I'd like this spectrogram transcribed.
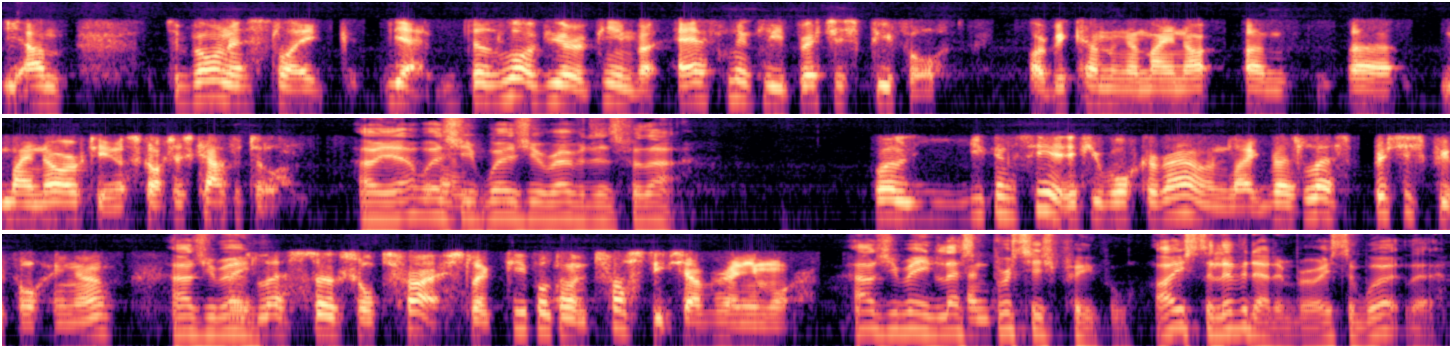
Yeah, um, to be honest, like yeah, there's a lot of European, but ethnically British people are becoming a minor, um, uh, minority in the Scottish capital. Oh, yeah? Where's, your, where's your evidence for that? Well, you can see it if you walk around. Like, there's less British people, you know? How do you mean? There's less social trust. Like, people don't trust each other anymore. How do you mean less And- British people? I used to live in Edinburgh. I used to work there.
